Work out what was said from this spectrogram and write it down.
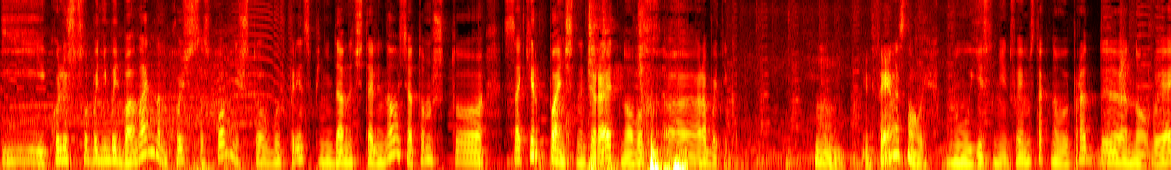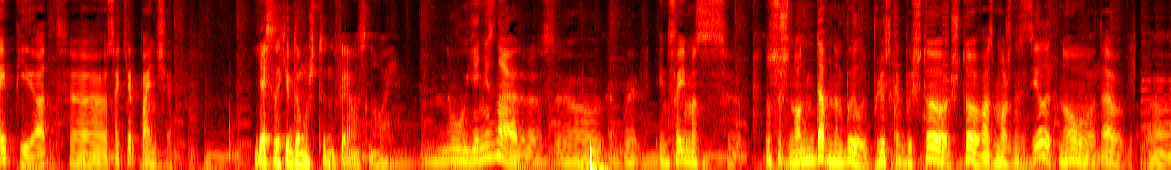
И, коли уж чтобы не быть банальным, хочется вспомнить, что мы, в принципе, недавно читали новость о том, что Sucker Punch набирает новых э, работников. Хм, Infamous новый? Ну, если не Infamous, так новый, прод- э, новый IP от э, Сакер Панча. Я все-таки думаю, что Infamous новый. Ну, я не знаю, с- э, как бы Infamous... э, Ну, слушай, ну он недавно был, плюс как бы что, что возможно сделать нового, да, в, э,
